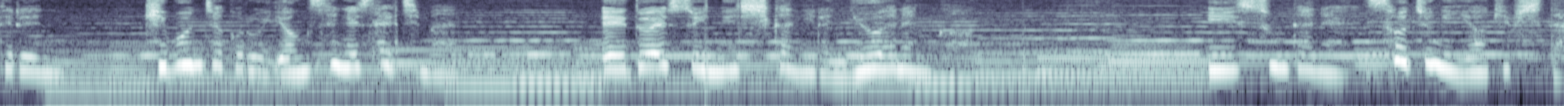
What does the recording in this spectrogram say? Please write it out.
저희들은 기본적으로 영생을 살지만 애도할 수 있는 시간이란 유한한 것. 이 순간을 소중히 여깁시다.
